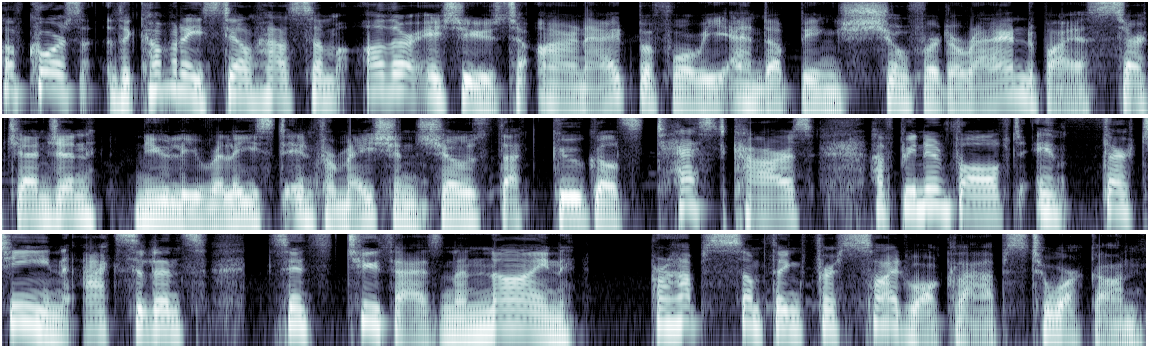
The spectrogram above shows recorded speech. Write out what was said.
Of course, the company still has some other issues to iron out before we end up being chauffeured around by a search engine. Newly released information shows that Google's test cars have been involved in 13 accidents since 2009. Perhaps something for Sidewalk Labs to work on.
